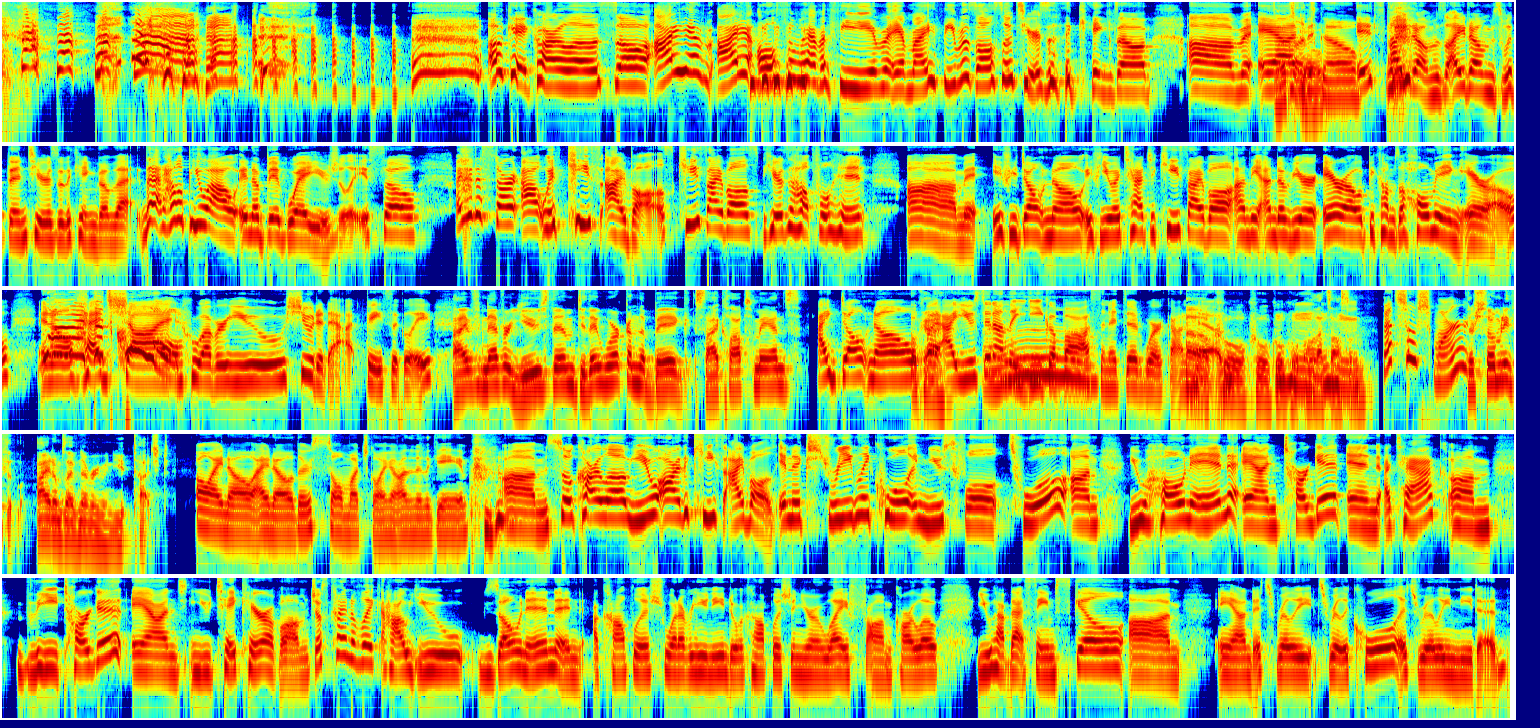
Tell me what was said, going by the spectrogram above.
Okay, Carlos. So I am. I also have a theme, and my theme is also Tears of the Kingdom. Um, and go. it's items, items within Tears of the Kingdom that that help you out in a big way usually. So I'm gonna start out with Keese eyeballs. Keese eyeballs. Here's a helpful hint. Um, if you don't know, if you attach a Keese eyeball on the end of your arrow, it becomes a homing arrow, and What? it'll headshot cool. whoever you shoot it at. Basically, I've never used them. Do they work on the big Cyclops mans? I don't know, Okay. but I used it on the Yiga boss, and it did work on Oh, him. cool, cool, cool, cool. Oh, that's awesome. That's so smart. There's so many th- items I've never even u- touched. Oh, I know, I know. There's so much going on in the game. um, so Carlo, you are the Keese eyeballs, an extremely cool and useful tool. Um, you hone in and target and attack um the target, and you take care of them. Just kind of like how you zone in and accomplish whatever you need to accomplish in your life, um, Carlo. You have that same skill. Um, and it's really, it's really cool. It's really needed.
